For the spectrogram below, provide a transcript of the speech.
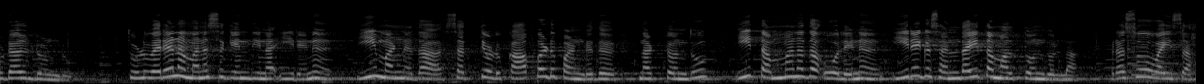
ಉಡಲ್ದುಂಡು. ತುಳುವೆರೆನ ಮನಸ್ಸುಗೆಂದಿನ ಈರೆನು ಈ ಮಣ್ಣದ ಸತ್ಯೊಳು ಕಾಪಾಡು ಪಂಡದು ನಟ್ಟೊಂದು ಈ ತಮ್ಮನದ ಓಲೆನು ಈರೆಗ ಸಂದೈತ ಮಲ್ತೊಂದುಲ್ಲ. ರಸೋ ವೈಸಹ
